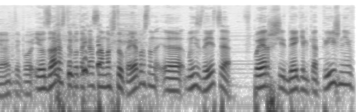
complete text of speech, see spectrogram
Я, типу, і от зараз, типу, така сама штука. Я просто е, мені здається, в перші декілька тижнів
